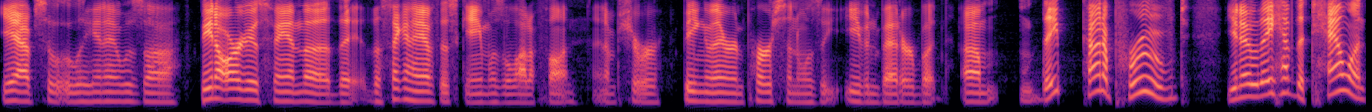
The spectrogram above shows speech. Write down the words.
Yeah, absolutely, and it was uh, being an Argos fan. The the the second half of this game was a lot of fun, and I'm sure being there in person was even better. But um, they kind of proved you know, they have the talent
